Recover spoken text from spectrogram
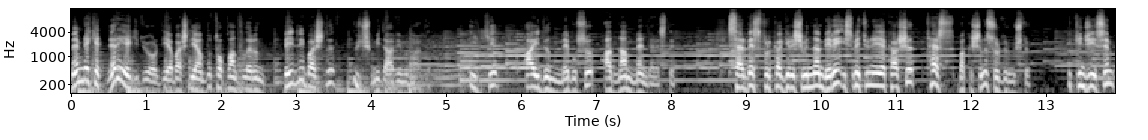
memleket nereye gidiyor diye başlayan bu toplantıların belli başlı üç midavimi vardı. İlki Aydın mebusu Adnan Menderes'ti. Serbest fırka girişiminden beri İsmet İnönü'ye karşı ters bakışını sürdürmüştü. İkinci isim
